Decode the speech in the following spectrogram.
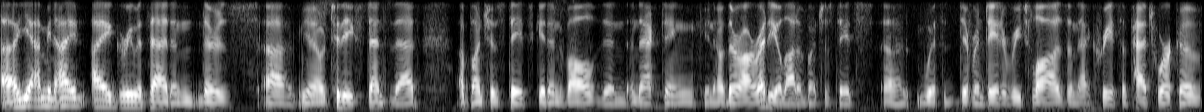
Uh, yeah, I mean, I I agree with that, and there's uh, you know to the extent that a bunch of states get involved in enacting, you know, there are already a lot of bunch of states uh, with different data breach laws, and that creates a patchwork of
